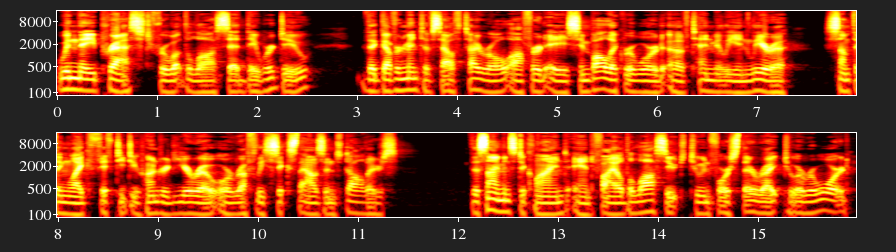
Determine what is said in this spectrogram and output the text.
When they pressed for what the law said they were due, the government of South Tyrol offered a symbolic reward of 10 million lira, something like 5,200 euro or roughly $6,000. The Simons declined and filed a lawsuit to enforce their right to a reward.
